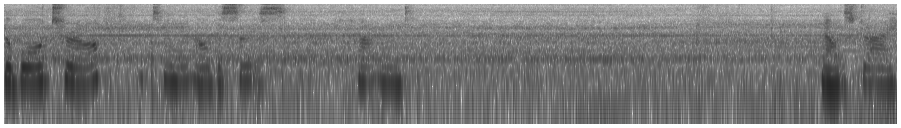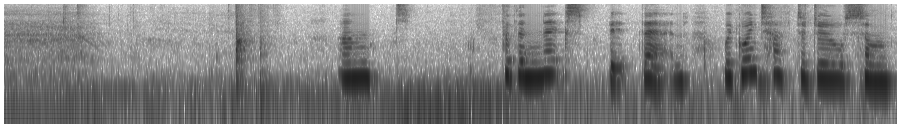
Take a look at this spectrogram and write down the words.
the water off. Turn it over so it's flattened. Now it's dry. And for the next bit then, we're going to have to do some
